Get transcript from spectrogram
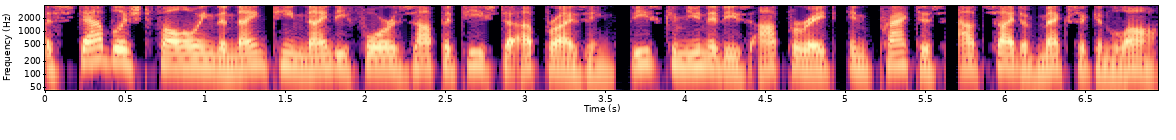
Established following the 1994 Zapatista uprising, these communities operate, in practice, outside of Mexican law.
